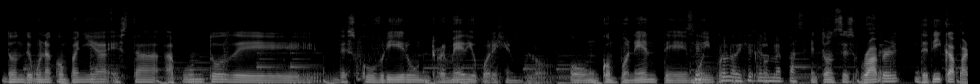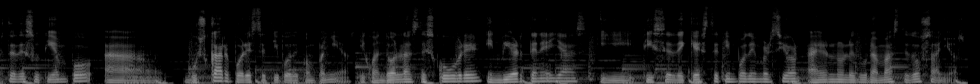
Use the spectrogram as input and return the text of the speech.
donde una compañía está a punto de descubrir un remedio, por ejemplo, o un componente Sí, muy tú lo importante. dijiste el Ok. mes pasado. Entonces Robert dedica parte de su tiempo a buscar por este tipo de compañías y cuando las descubre invierte en ellas y dice de que este tipo de inversión a él no le dura más de dos años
